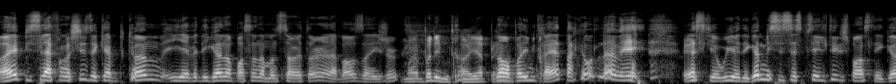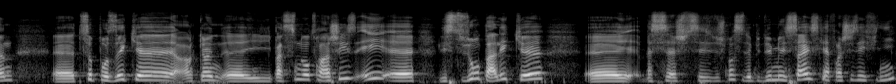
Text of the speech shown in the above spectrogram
Ouais, puis c'est la franchise de Capcom. Il y avait des guns en passant dans Monster Hunter à la base dans les jeux. Ouais, pas des mitraillettes. Non, pas des mitraillettes par contre, là, mais reste que oui, il y a des guns, mais c'est sa spécialité, je pense, les guns. Euh, tout ça dire que, encore une- euh, il participe d'une autre franchise et euh, les studios ont parlé que, euh, c'est- je pense que c'est depuis 2016 que la franchise est finie.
